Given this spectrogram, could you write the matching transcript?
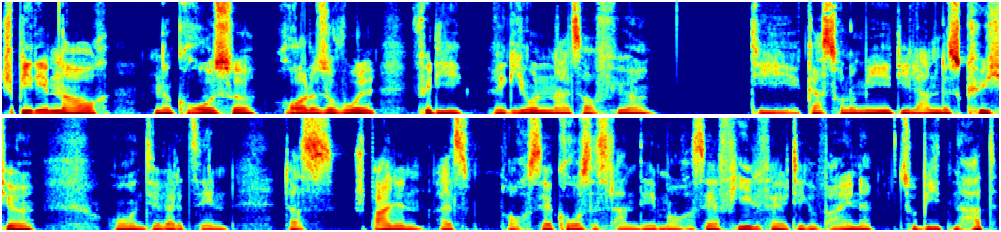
spielt eben auch eine große Rolle, sowohl für die Regionen als auch für die Gastronomie, die Landesküche. Und ihr werdet sehen, dass Spanien als auch sehr großes Land eben auch sehr vielfältige Weine zu bieten hat,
